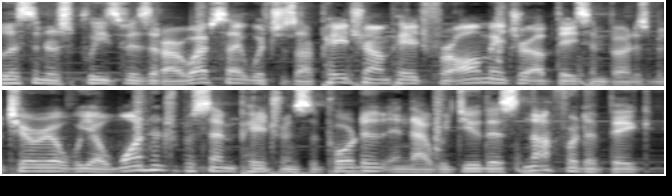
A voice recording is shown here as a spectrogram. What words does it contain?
Listeners, please visit our website, which is our Patreon page for all major updates and bonus material. We are 100% patron supported, and that we do this not for the big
